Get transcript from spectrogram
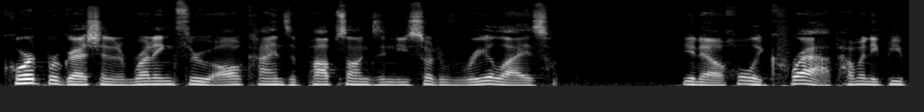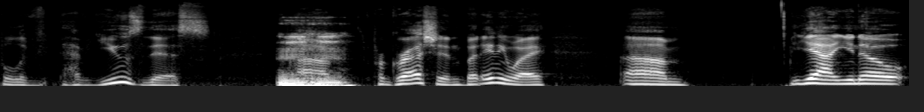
chord progression and running through all kinds of pop songs, and you sort of realize, you know, holy crap, how many people have have used this um, progression. But anyway, um, yeah, you know,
